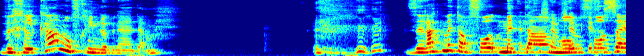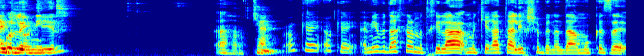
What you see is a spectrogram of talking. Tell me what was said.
וחלקם הופכים לבני אדם. זה רק מטרפו- לא מטמורפוזה. הגיונית. אהה. כן. אוקיי, אוקיי. אני בדרך כלל מתחילה, מכירה תהליך שבן אדם הוא כזה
